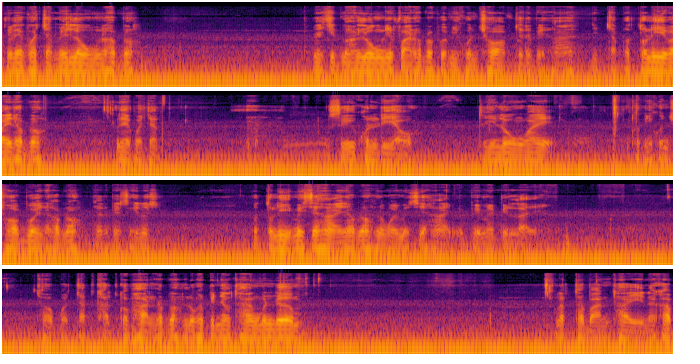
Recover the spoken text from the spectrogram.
ตัวแรกว่าจะไม่ลงนะครับเนาะ เลยคิดมาลงดีฝ่าครับเผื่อมีคนชอบจะได้ไปหาหยิบจับลอตเตอรี่ไว้ครับเนาะเรียกว่าจะซื้อคนเดียวจะลงไว้เผื่อมีคนชอบด้วยนะครับเนาะจะได้ไปซื้อเลยลอตเตอรี่ไม่เสียหายนะครับเนาะลงไว้ไม่เสียหายไม่เป็นไม่เป็นไร ชอบก็จัดขัดก็ผ่านครับเนาะลงให้เป็นแนวทางเหมือนเดิม รัฐบาลไทยนะครับ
